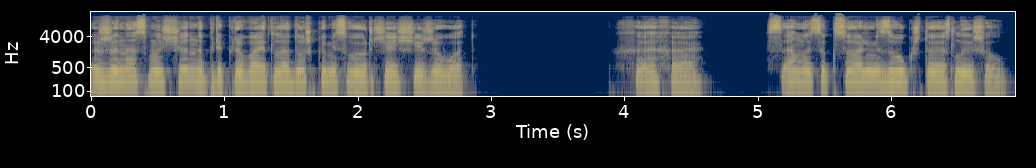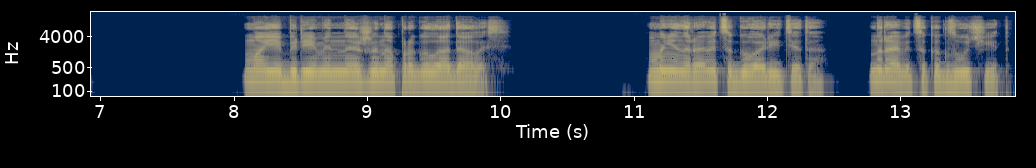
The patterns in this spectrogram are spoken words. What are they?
Жена смущенно прикрывает ладошками свой урчащий живот. Ха-ха. Самый сексуальный звук, что я слышал. Моя беременная жена проголодалась. Мне нравится говорить это. Нравится, как звучит.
